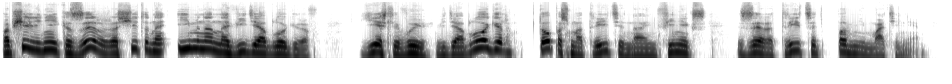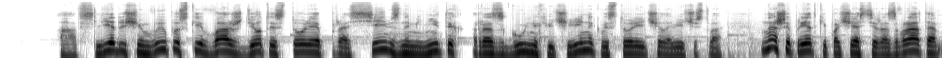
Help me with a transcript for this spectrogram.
Вообще линейка Zero рассчитана именно на видеоблогеров. Если вы видеоблогер, то посмотрите на Infinix Zero 30 повнимательнее. А в следующем выпуске вас ждет история про семь знаменитых разгульных вечеринок в истории человечества. Наши предки по части разврата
